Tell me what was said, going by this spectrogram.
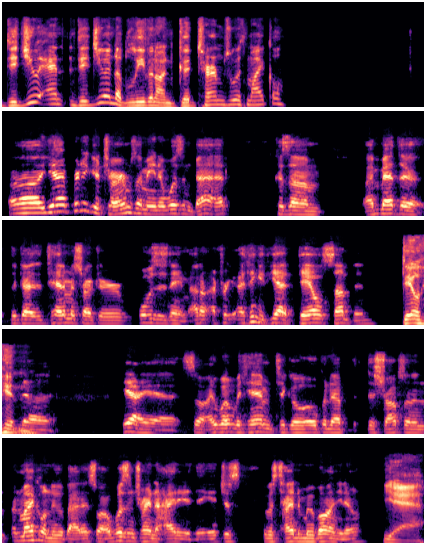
did you end did you end up leaving on good terms with michael Uh, yeah, pretty good terms. I mean, it wasn't bad because um, I met the the guy, the tandem instructor. What was his name? I don't. I forget. I think it, yeah, Dale something. dale And, hinton uh, yeah, yeah. So I went with him to go open up the shop zone, and, and Michael knew about it. So I wasn't trying to hide anything. It just it was time to move on. You know. yeah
